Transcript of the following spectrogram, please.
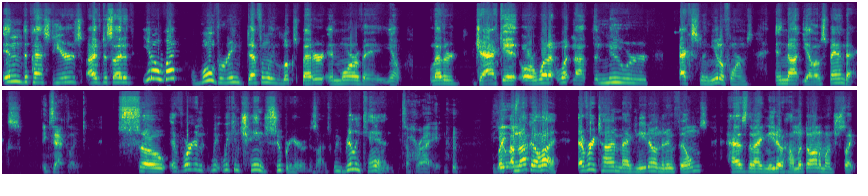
In the past years, I've decided, you know what? Wolverine definitely looks better in more of a, you know, leather jacket or what whatnot, the newer X-Men uniforms, and not yellow spandex. exactly. So if we're gonna, we, we can change superhero designs. We really can. It's all right. Like I'm not gonna lie, every time Magneto in the new films has the Magneto helmet on, I'm just like,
